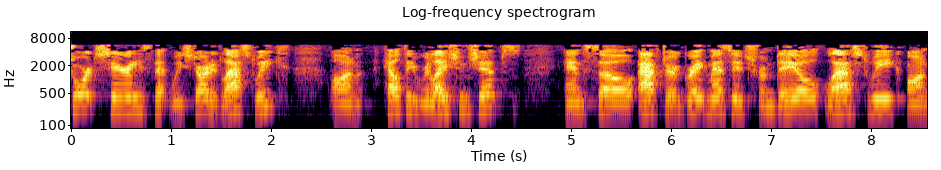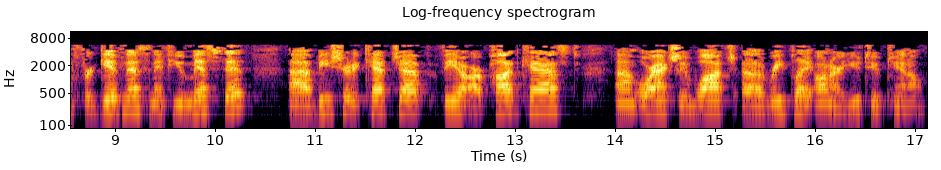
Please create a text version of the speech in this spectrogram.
short series that we started last week on healthy relationships. And so after a great message from Dale last week on forgiveness, and if you missed it, uh, be sure to catch up via our podcast um, or actually watch a replay on our YouTube channel.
